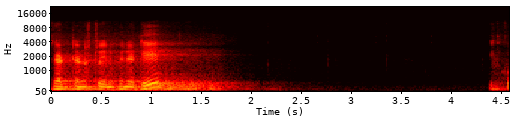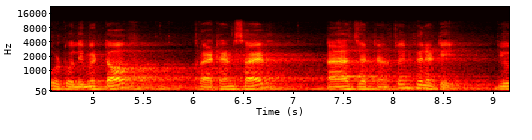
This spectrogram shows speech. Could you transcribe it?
z tends to infinity equal to limit of right hand side as z tends to infinity u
